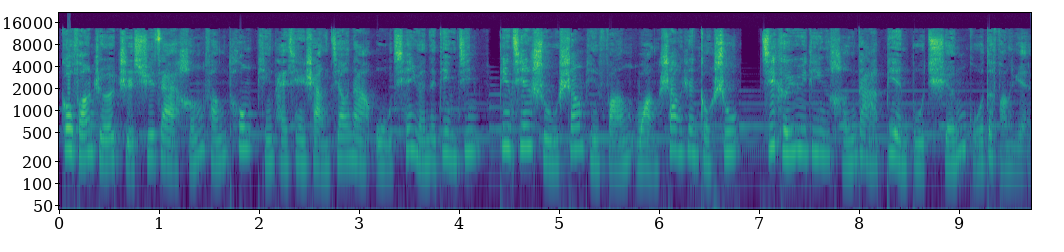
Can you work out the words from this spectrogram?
购房者只需在恒房通平台线上交纳五千元的定金，并签署商品房网上认购书，即可预定恒大遍布全国的房源。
